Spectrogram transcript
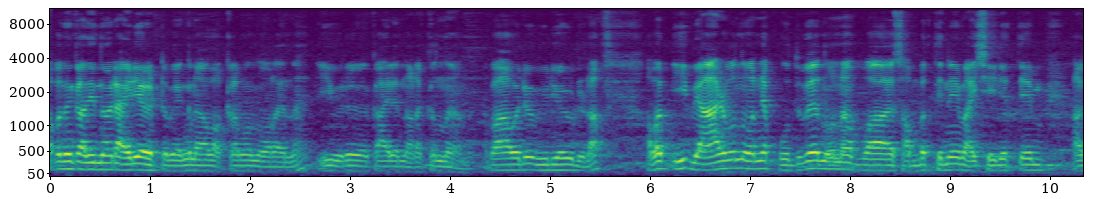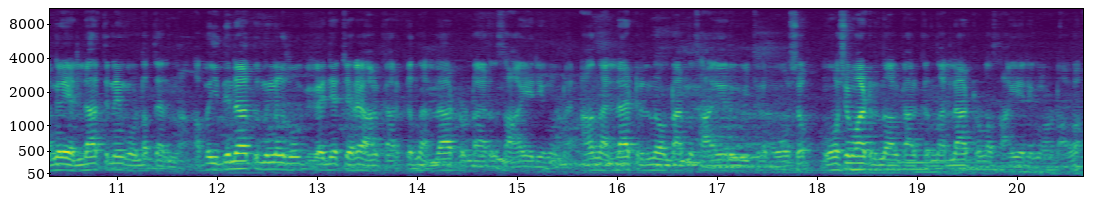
അപ്പോൾ നിങ്ങൾക്ക് അതിൽ നിന്ന് ഒരു ഐഡിയ കിട്ടും എങ്ങനെ ആ വക്രം എന്ന് പറയുന്ന ഈ ഒരു കാര്യം നടക്കുന്നതാണ് അപ്പോൾ ആ ഒരു വീഡിയോ കൂടി ഇടാം. അപ്പം ഈ വ്യാഴം എന്ന് പറഞ്ഞാൽ പൊതുവേ എന്ന് പറഞ്ഞാൽ സമ്പത്തിനെയും ഐശ്വര്യത്തെയും അങ്ങനെ എല്ലാത്തിനെയും കൊണ്ടുത്തരുന്ന. അപ്പോൾ ഇതിനകത്ത് നിങ്ങൾ നോക്കിക്കഴിഞ്ഞാൽ ചില ആൾക്കാർക്ക് നല്ലതായിട്ടുണ്ടായിരുന്ന സാഹചര്യങ്ങളുണ്ട്. ആ നല്ലതായിട്ടിരുന്ന ഉണ്ടായിരുന്ന സാഹചര്യം ഉപയോഗിക്കുന്ന മോശം. മോശമായിട്ടിരുന്ന ആൾക്കാർക്ക് നല്ലതായിട്ടുള്ള സാഹചര്യങ്ങളുണ്ടാവുക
